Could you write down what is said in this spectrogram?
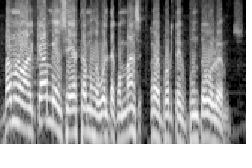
vámonos al cambio, enseguida estamos de vuelta con más Deporte Punto, volvemos.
